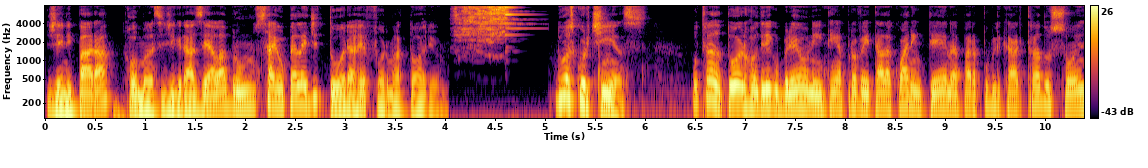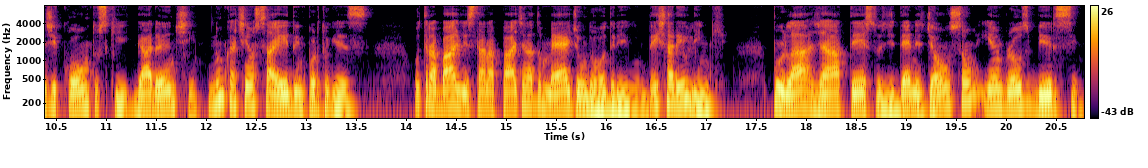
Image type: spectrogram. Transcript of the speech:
Gene Pará, romance de Graziella Brum, saiu pela editora Reformatório. Duas curtinhas. O tradutor Rodrigo Breuning tem aproveitado a quarentena para publicar traduções de contos que, garante, nunca tinham saído em português. O trabalho está na página do Medium do Rodrigo, deixarei o link. Por lá já há textos de Dennis Johnson e Ambrose Bierce.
